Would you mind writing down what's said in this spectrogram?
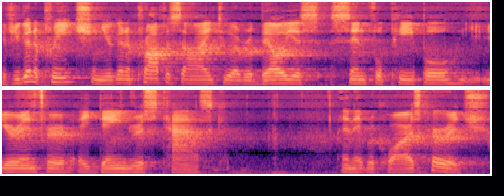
If you're going to preach and you're going to prophesy to a rebellious, sinful people, you're in for a dangerous task. And it requires courage.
